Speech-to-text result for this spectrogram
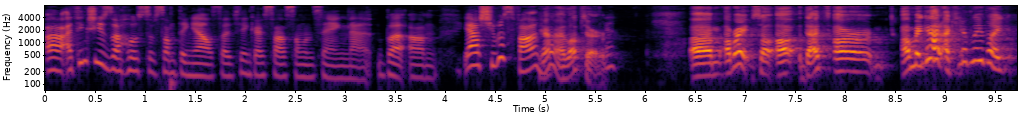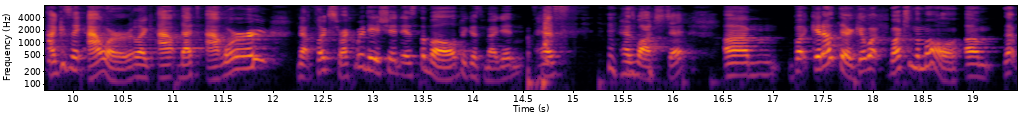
uh, I think she's a host of something else. I think I saw someone saying that, but um, yeah, she was fun. Yeah, I loved her. Yeah. Um, all right, so uh, that's our. Oh my god, I can't believe like I can say our like uh, that's our Netflix recommendation is the mall because Megan has has watched it. Um, but get out there, get wa- watching the mall. Um, that,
